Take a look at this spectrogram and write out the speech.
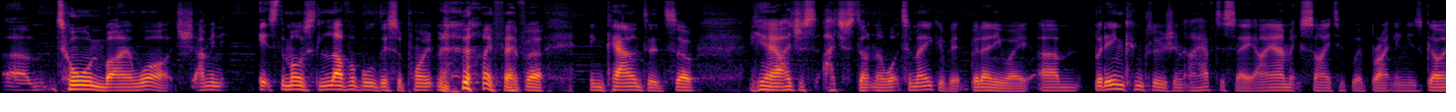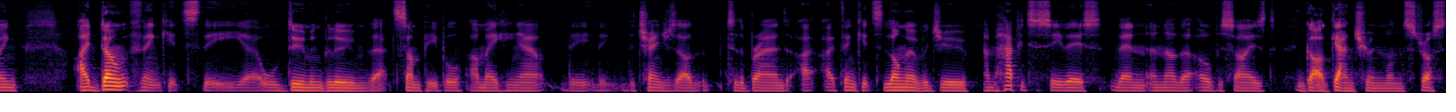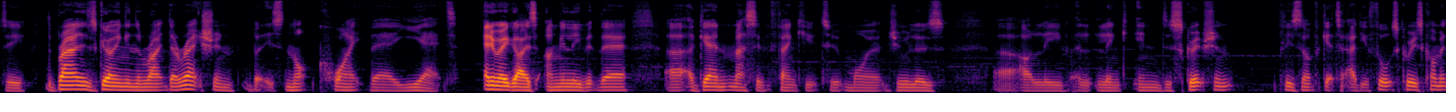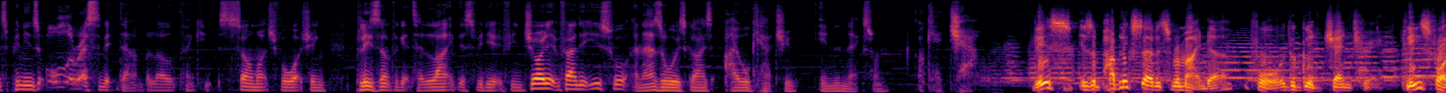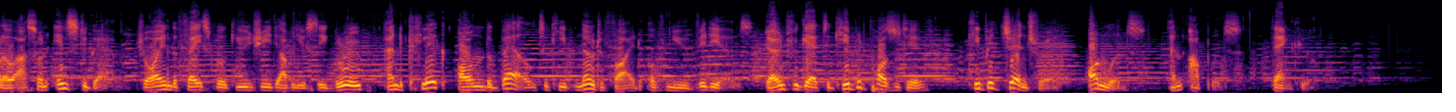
um, torn by a watch. I mean, it's the most lovable disappointment I've ever encountered. So, yeah, I just I just don't know what to make of it. But anyway, um, but in conclusion, I have to say I am excited where Breitling is going. I don't think it's the uh, all doom and gloom that some people are making out. The, the, the changes are to the brand. I, I think it's long overdue. I'm happy to see this, then another oversized gargantuan monstrosity. The brand is going in the right direction, but it's not quite there yet. Anyway, guys, I'm going to leave it there. Uh, again, massive thank you to Moyer Jewelers. Uh, I'll leave a link in description. Please don't forget to add your thoughts, queries, comments, opinions, all the rest of it down below. Thank you so much for watching. Please don't forget to like this video if you enjoyed it and found it useful. And as always, guys, I will catch you in the next one. Okay, ciao. This is a public service reminder for the good gentry. Please follow us on Instagram, join the Facebook UGWC group, and click on the bell to keep notified of new videos. Don't forget to keep it positive, keep it gentry, onwards and upwards. Thank you.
